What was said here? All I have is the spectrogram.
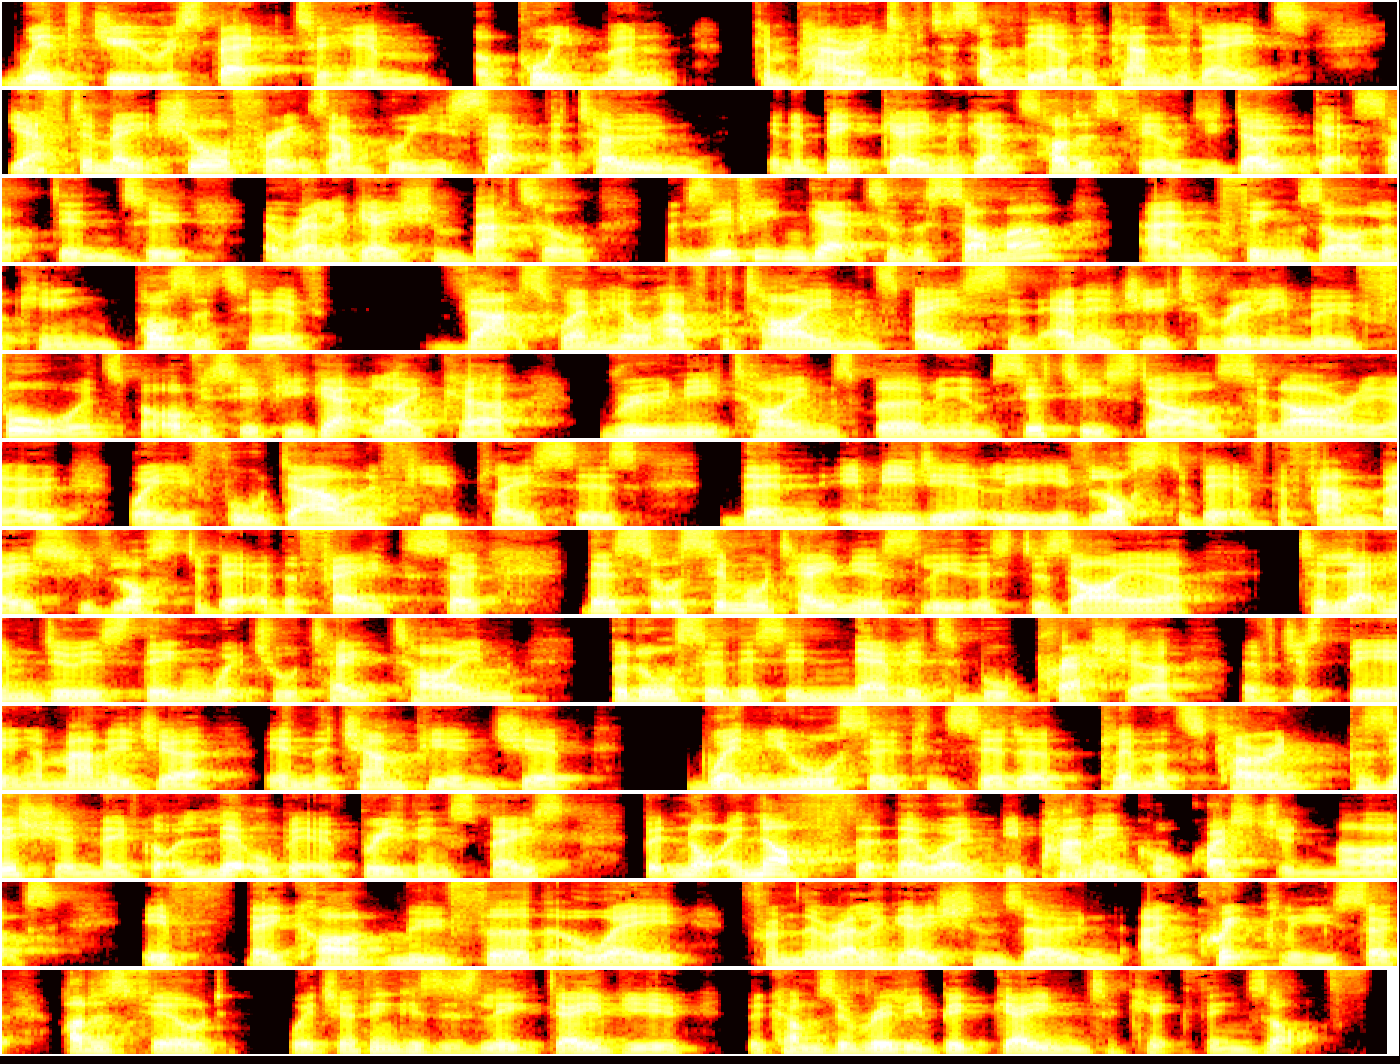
with due respect to him, appointment comparative mm-hmm. to some of the other candidates, you have to make sure, for example, you set the tone in a big game against Huddersfield. You don't get sucked into a relegation battle because if you can get to the summer and things are looking positive, that's when he'll have the time and space and energy to really move forwards. But obviously, if you get like a Rooney times Birmingham City style scenario where you fall down a few places, then immediately you've lost a bit of the fan base, you've lost a bit of the faith. So there's sort of simultaneously this desire to let him do his thing, which will take time, but also this inevitable pressure of just being a manager in the championship when you also consider Plymouth's current position. They've got a little bit of breathing space, but not enough that there won't be panic mm. or question marks if they can't move further away from the relegation zone and quickly. So Huddersfield, which I think is his league debut, becomes a really big game to kick things off.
